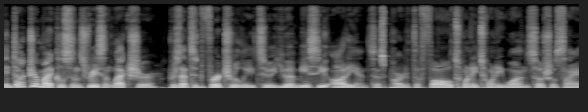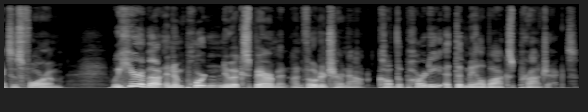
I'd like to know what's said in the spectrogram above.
In Dr. Michelson's recent lecture, presented virtually to a UMBC audience as part of the Fall 2021 Social Sciences Forum, we hear about an important new experiment on voter turnout called the Party at the Mailbox Project.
